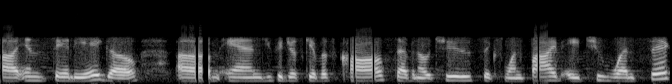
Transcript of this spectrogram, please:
uh, in San Diego. Um, and you could just give us a call, 702 615 8216.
